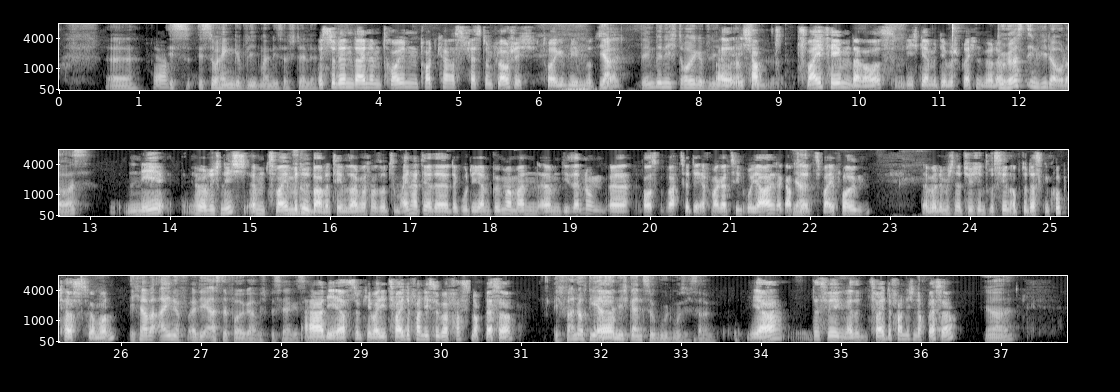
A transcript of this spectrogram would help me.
äh, ja. ist, ist so hängen geblieben an dieser Stelle. Bist du denn deinem treuen Podcast fest und flauschig treu geblieben sozusagen? Ja, dem bin ich treu geblieben. Weil ich habe zwei Themen daraus, die ich gerne mit dir besprechen würde. Du hörst ihn wieder, oder was? Nee, höre ich nicht. Ähm, zwei also. mittelbare Themen, sagen wir es mal so. Zum einen hat ja der, der gute Jan Böhmermann ähm, die Sendung äh, rausgebracht, ZDF Magazin Royal. Da gab es ja. ja zwei Folgen. Da würde mich natürlich interessieren, ob du das geguckt hast, Ramon. Ich habe eine, äh, die erste Folge habe ich bisher gesehen. Ah, die erste, okay, weil die zweite fand ich sogar fast noch besser. Ich fand auch die erste ähm, nicht ganz so gut, muss ich sagen. Ja, deswegen, also die zweite fand ich noch besser. Ja.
